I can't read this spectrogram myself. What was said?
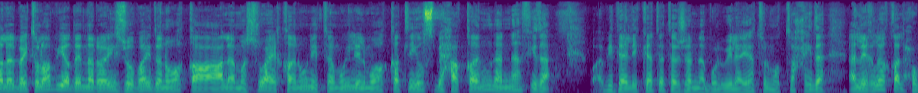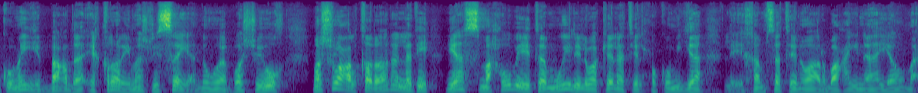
قال البيت الأبيض إن الرئيس جو بايدن وقع على مشروع قانون التمويل المؤقت ليصبح قانونا نافذا وبذلك تتجنب الولايات المتحدة الإغلاق الحكومي بعد إقرار مجلسي النواب والشيوخ مشروع القرار الذي يسمح بتمويل الوكالات الحكومية ل 45 يوما.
